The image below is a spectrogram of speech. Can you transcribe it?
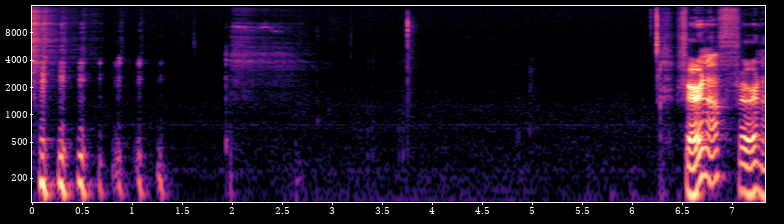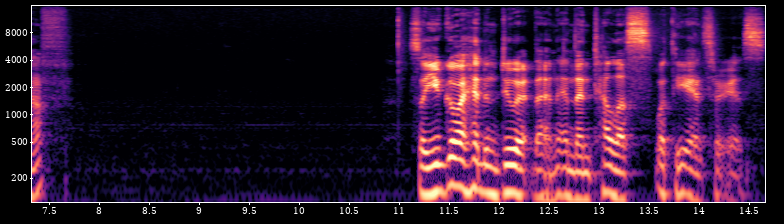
fair enough, fair enough. So you go ahead and do it then, and then tell us what the answer is.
